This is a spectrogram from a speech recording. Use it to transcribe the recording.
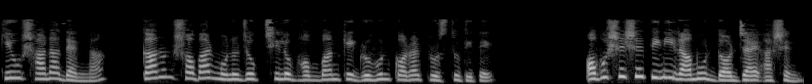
কেউ সাড়া দেন না, কারণ সবার মনোযোগ ছিল ভগবানকে গ্রহণ করার প্রস্তুতিতে। অবশেষে তিনি রামুর দরজায় আসেন।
